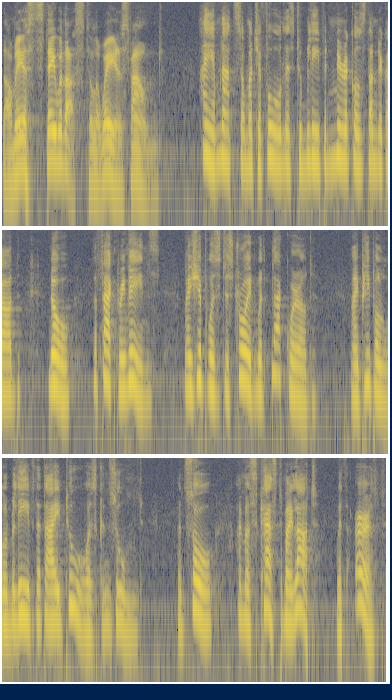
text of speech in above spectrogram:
Thou mayest stay with us till a way is found. I am not so much a fool as to believe in miracles, Thunder God. No, the fact remains. My ship was destroyed with Blackworld. My people will believe that I too was consumed. And so I must cast my lot with Earth.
